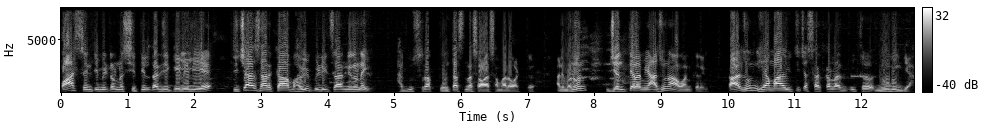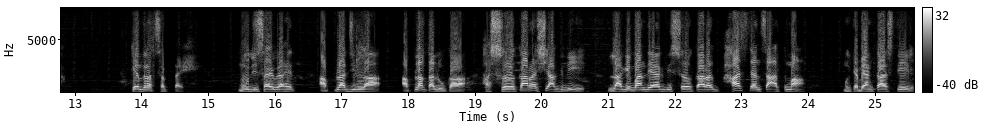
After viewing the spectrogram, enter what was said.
पाच सेंटीमीटरनं शिथिलता जी केलेली आहे तिच्यासारखा भावी पिढीचा निर्णय हा दुसरा कोणताच नसावा असं मला वाटतं. आणि म्हणून जनतेला मी अजून आवाहन करेल अजून ह्या महायुतीच्या सरकारला इथं निवडून द्या. केंद्रात सत्ता आहे. मोदी साहेब आहेत आपला जिल्हा आपला तालुका हा सहकाराशी अगदी लागेबांधे अगदी सहकार हाच त्यांचा आत्मा. मग त्या बँका असतील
